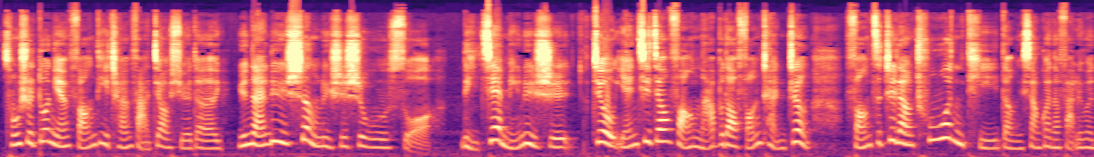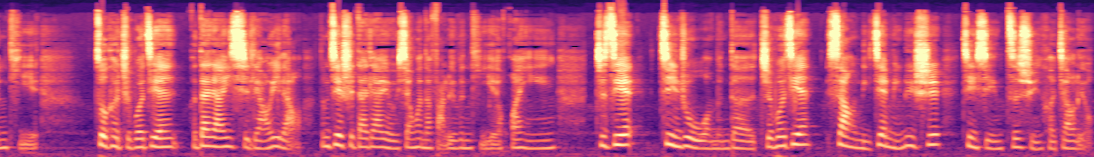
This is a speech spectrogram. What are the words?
从事多年房地产法教学的云南绿盛律师事务所李建明律师，就延期交房拿不到房产证、房子质量出问题等相关的法律问题，做客直播间和大家一起聊一聊。那么届时大家有相关的法律问题，也欢迎直接。进入我们的直播间，向李建明律师进行咨询和交流。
